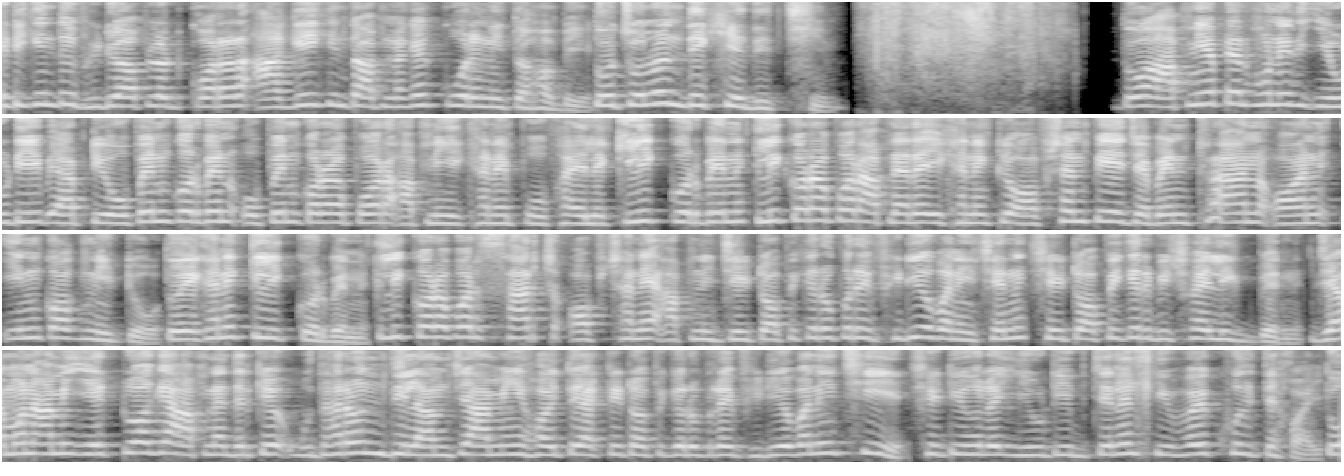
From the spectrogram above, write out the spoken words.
এটি কিন্তু ভিডিও আপলোড করার আগেই কিন্তু আপনাকে করে নিতে হবে। তো চলুন দেখিয়ে দিচ্ছি। তো আপনি আপনার ফোনের ইউটিউব অ্যাপটি ওপেন করবেন। ওপেন করার পর আপনি এখানে প্রোফাইলে ক্লিক করবেন। ক্লিক করার পর আপনারা এখানে একটি অপশন পেয়ে যাবেন ট্রান অন ইনকগনিটো তো এখানে ক্লিক করবেন। ক্লিক করার পর সার্চ অপশানে আপনি যে টপিকের উপরে ভিডিও বানিয়েছেন, সেই টপিকের বিষয়ে লিখবেন। যেমন আমি একটু আগে আপনাদেরকে উদাহরণ দিলাম যে আমি হয়তো একটি টপিকের উপরে ভিডিও বানিয়েছি, সেটি হলো ইউটিউব চ্যানেল কীভাবে খুলতে হয়। তো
